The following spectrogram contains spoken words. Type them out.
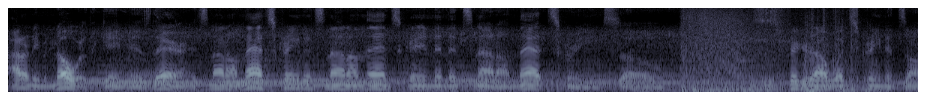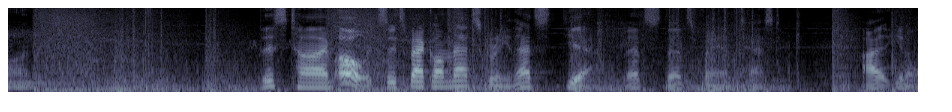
I don't even know where the game is there. It's not on that screen. It's not on that screen, and it's not on that screen. So this is figure out what screen it's on. This time, oh, it's it's back on that screen. That's yeah, that's that's fantastic. I you know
